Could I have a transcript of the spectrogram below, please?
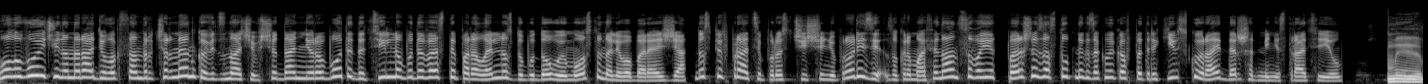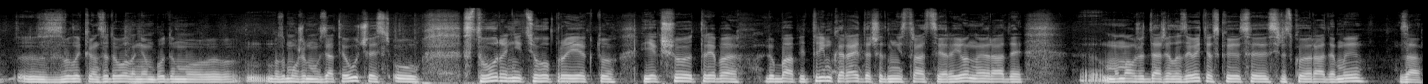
Головуючий на нараді Олександр Черненко відзначив, що дані роботи доцільно буде вести паралельно з добудовою мосту на лівобережжя. До співпраці по розчищенню прорізі, зокрема фінансової, перший заступник закликав Петриківську райдержадміністрацію. Ми е, з великим задоволенням будемо е, зможемо взяти участь у створенні цього проєкту. Якщо треба люба підтримка райдержадміністрації районної ради, мама вже навіть Лазаветівської сільської ради, ми за.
